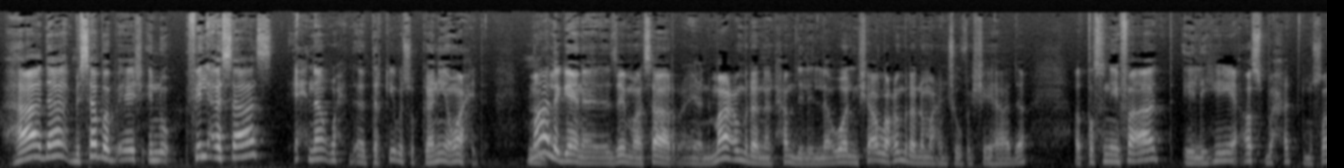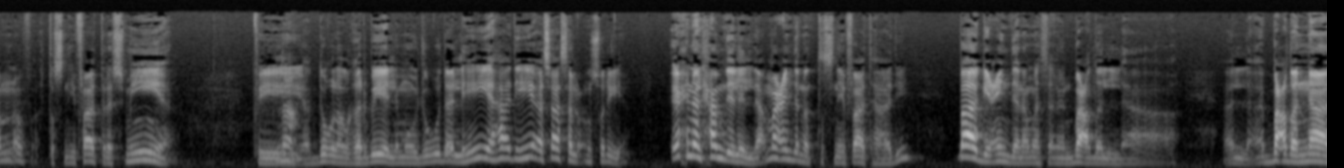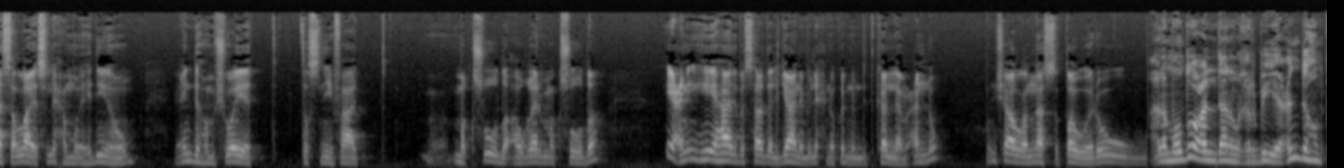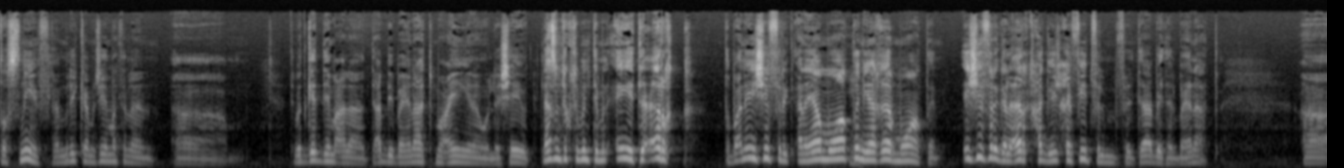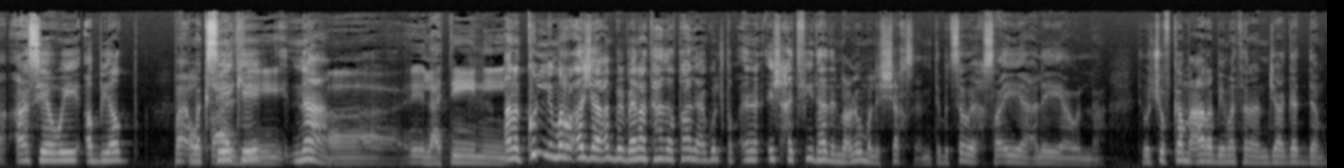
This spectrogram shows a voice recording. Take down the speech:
هذا بسبب إيش؟ إنه في الأساس إحنا وحده تركيبة سكانية واحدة. ما نعم. لقينا زي ما صار يعني ما عمرنا الحمد لله وإن شاء الله عمرنا ما حنشوف الشيء هذا. التصنيفات اللي هي أصبحت مصنف تصنيفات رسمية في نعم. الدول الغربية اللي موجودة اللي هي هذه هي أساس العنصرية. إحنا الحمد لله ما عندنا التصنيفات هذه. باقي عندنا مثلا بعض ال بعض الناس الله يصلحهم ويهديهم عندهم شوية تصنيفات مقصودة أو غير مقصودة. يعني هي هذه بس هذا الجانب اللي إحنا كنا بنتكلم عنه. وإن شاء الله الناس تطور و... على موضوع الديانه الغربية عندهم تصنيف في أمريكا لما مثلا آه تبى تقدم على تعبي بيانات معينة ولا شيء لازم تكتب أنت من أي عرق. طب أنا إيش يفرق؟ أنا يا مواطن يا غير مواطن. إيش يفرق العرق حقي؟ إيش حيفيد في في تعبئه البيانات؟ آه آسيوي أبيض مكسيكي. نعم. آه إيه، لاتيني. أنا كل مرة أجي أعبي البيانات هذا طالع أقول طب أنا إيش حتفيد هذه المعلومة للشخص؟ يعني أنت بتسوي إحصائية علي ولا تبغى تشوف كم عربي مثلا جاء قدم.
